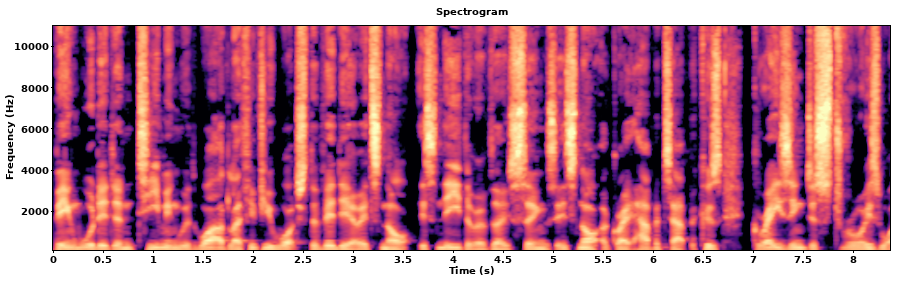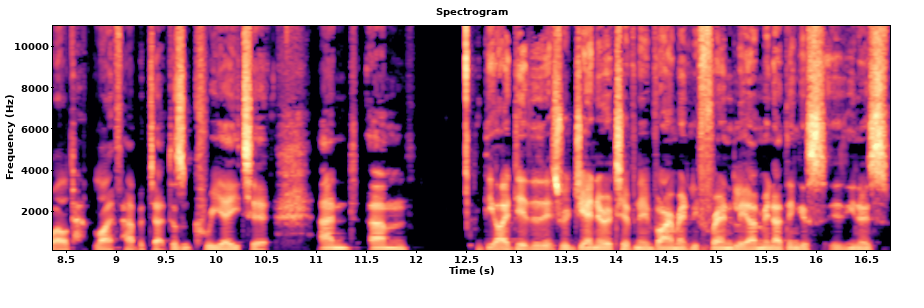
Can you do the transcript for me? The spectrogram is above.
being wooded and teeming with wildlife. If you watch the video, it's not. It's neither of those things. It's not a great habitat because grazing destroys wildlife habitat, doesn't create it. And um, the idea that it's regenerative and environmentally friendly, I mean, I think it's you know it's,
